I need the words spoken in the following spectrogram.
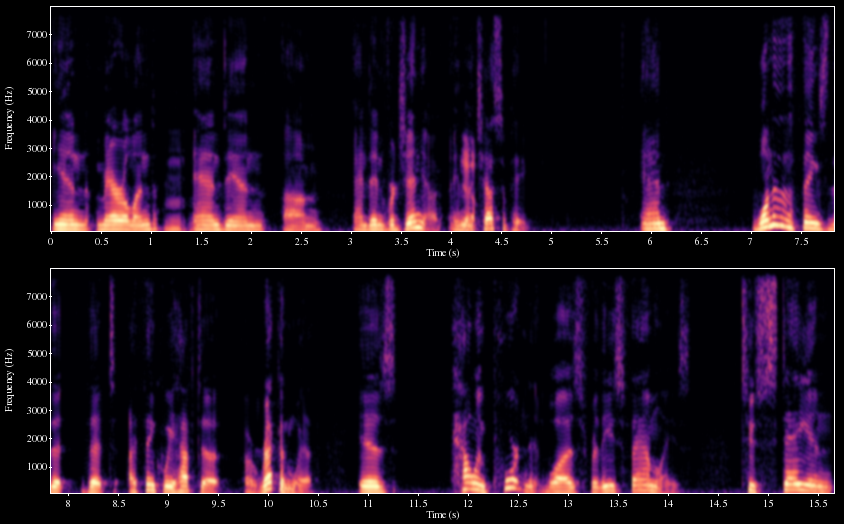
in Maryland mm-hmm. and in um, and in Virginia in yep. the Chesapeake. And one of the things that that I think we have to uh, reckon with is how important it was for these families to stay in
